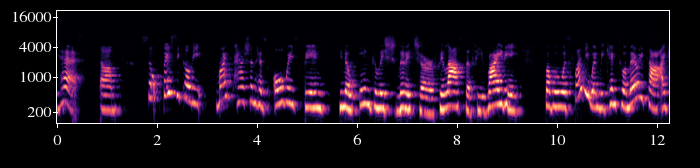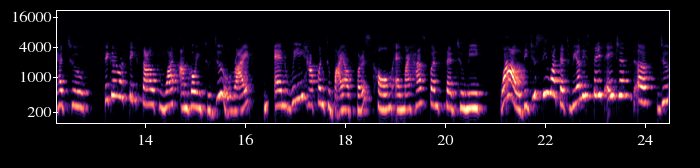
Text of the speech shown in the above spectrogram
Yes. Um, so basically, my passion has always been, you know, English literature, philosophy, writing. But what was funny when we came to America, I had to figure things out what I'm going to do, right? And we happened to buy our first home, and my husband said to me, Wow, did you see what that real estate agent uh, do?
